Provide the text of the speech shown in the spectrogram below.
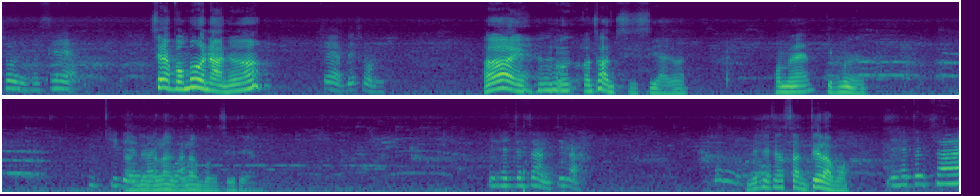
ส่วนนี้ไปแซ่บแซ่บบ่มื้อน่ะเนอะแซ่บได้ส่วนเฮ้ยเอาซ่อนสิเสียเลยบ่แม่นกินมื้อขี้แดอันงนี้ไรกำลังตัวกำลังเบิ่งสีแดงนี่เฮ็ดจังสั่นจิล่ะเดี๋ยวให้จังสั่นที่ละบ่นี่ให้จังซั่น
